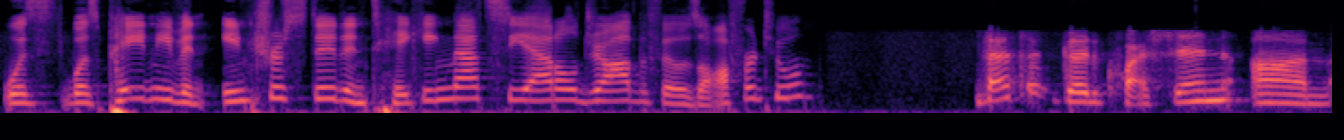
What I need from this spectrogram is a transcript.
Was was Payton even interested in taking that Seattle job if it was offered to him? That's a good question. Um,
